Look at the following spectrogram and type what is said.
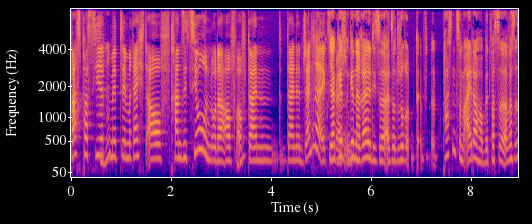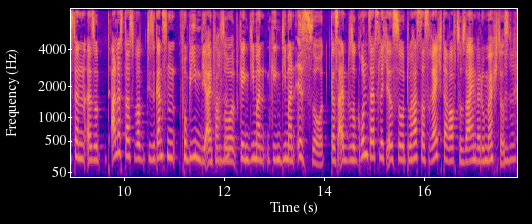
Was passiert mhm. mit dem Recht auf Transition oder auf, mhm. auf dein, deine Gender Expression? Ja, ge generell diese, also passend zum Eider Hobbit, was, was ist denn, also alles das, diese ganzen Phobien, die einfach so, mhm. gegen die man, gegen die man ist, so, das einem so grundsätzlich ist, so, du hast das Recht darauf zu sein, wer du möchtest. Mhm.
